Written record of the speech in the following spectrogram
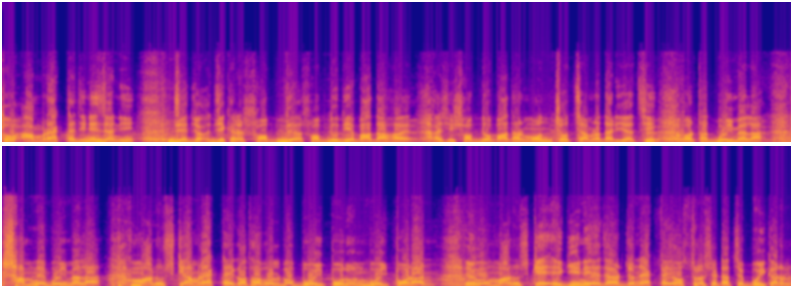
তো আমরা একটা জিনিস জানি যে যেখানে শব্দ শব্দ দিয়ে বাধা হয় আর সেই শব্দ বাধার মঞ্চ হচ্ছে আমরা দাঁড়িয়ে আছি অর্থাৎ বইমেলা। সামনে বইমেলা মানুষকে আমরা একটাই কথা বলব বই পড়ুন বই পড়ান এবং মানুষকে এগিয়ে নিয়ে যাওয়ার জন্য একটাই অস্ত্র সেটা হচ্ছে বই। কারণ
